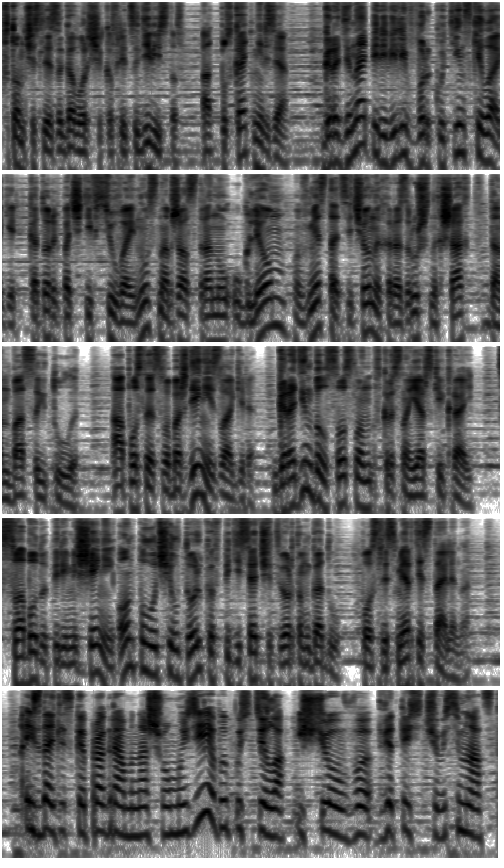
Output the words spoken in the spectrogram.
в том числе заговорщиков-рецидивистов, отпускать нельзя. Городина перевели в Воркутинский лагерь, который почти всю войну снабжал страну углем вместо отсеченных и разрушенных шахт Донбасса и Тулы. А после освобождения из лагеря Городин был сослан в Красноярский край. Свободу перемещений он получил только в 1954 году, после смерти Сталина. Издательская программа нашего музея выпустила еще в 2018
